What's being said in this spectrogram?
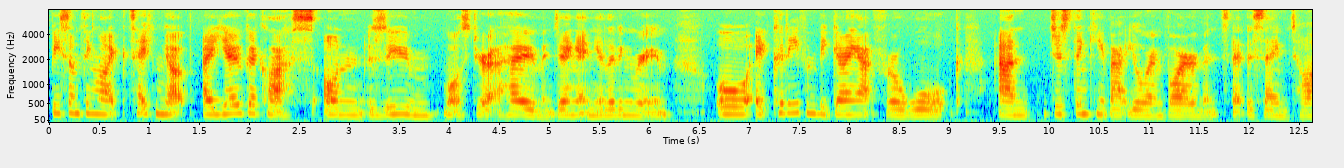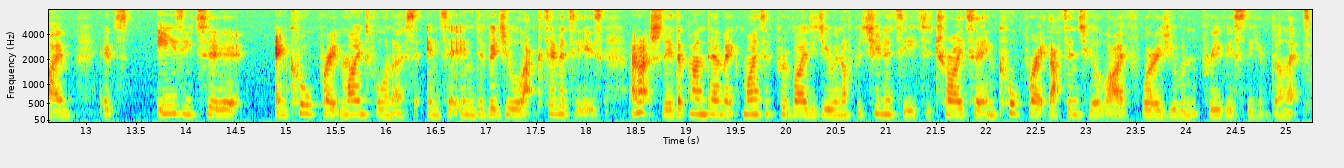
be something like taking up a yoga class on Zoom whilst you're at home and doing it in your living room, or it could even be going out for a walk and just thinking about your environment at the same time. It's easy to incorporate mindfulness into individual activities. And actually, the pandemic might have provided you an opportunity to try to incorporate that into your life, whereas you wouldn't previously have done it.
